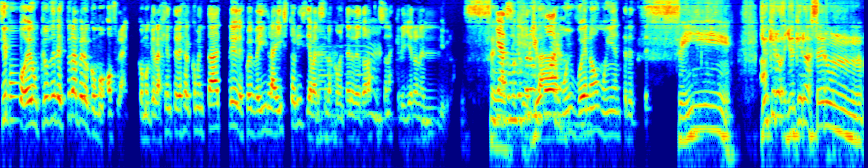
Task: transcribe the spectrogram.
Sí, pues, es un club de lectura, pero como offline. Como que la gente deja el comentario y después veis la histories y aparecen los comentarios de todas las personas que leyeron el libro. Sí. Ya, como que fuera un foro. muy bueno, muy entretenido. Sí, yo quiero, yo quiero hacer un,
